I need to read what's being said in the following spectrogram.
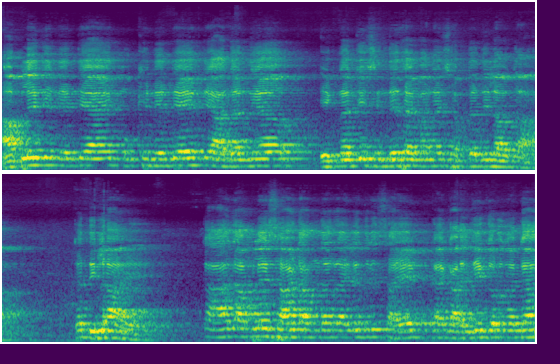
आपले जे नेते आहेत मुख्य नेते आहेत ते आदरणीय एकनाथजी शिंदे साहेबांना शब्द दिला होता. का दिला आहे. का आज आपले साठ आमदार राहिले तरी साहेब काय काळजी करू नका.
